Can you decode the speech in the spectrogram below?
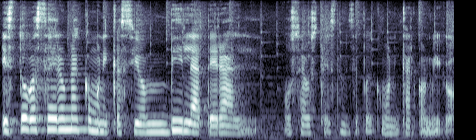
esto va a ser una comunicación bilateral. O sea, ustedes también se pueden comunicar conmigo.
